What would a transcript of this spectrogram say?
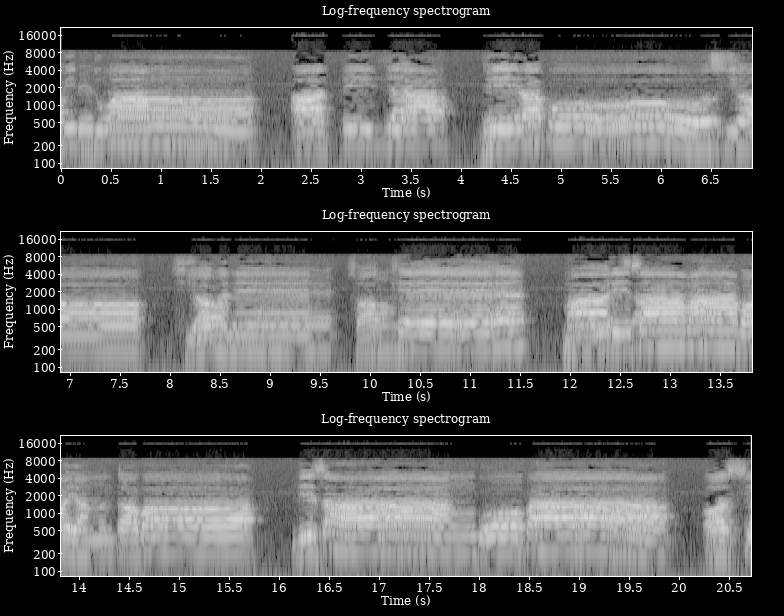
विद्वा आत्मीया धीरपोष्य स्यग्ने सख्ये मारिसामा वयम् तव। दिशाङ्गोपा अस्य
